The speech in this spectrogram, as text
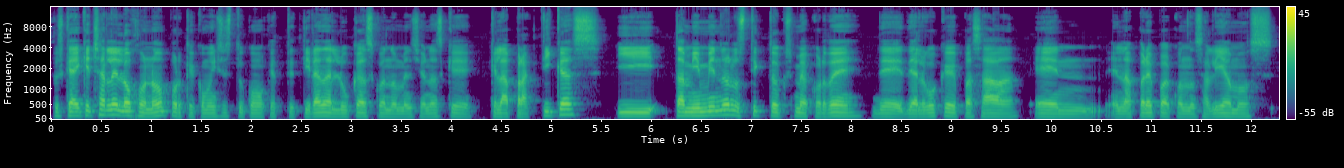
pues que hay que echarle el ojo, ¿no? Porque como dices tú, como que te tiran a Lucas cuando mencionas que, que la practicas. Y también viendo los TikToks me acordé de, de algo que pasaba en, en la prepa cuando salíamos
